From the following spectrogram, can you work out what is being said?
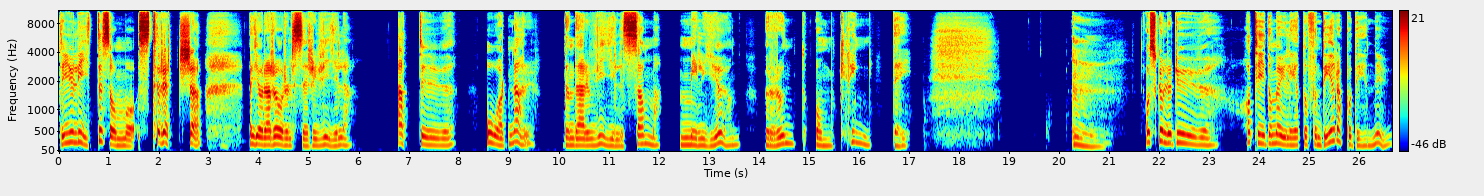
det är ju lite som att stretcha, att göra rörelser i vila. Att du ordnar den där vilsamma miljön runt omkring dig. Mm. Och skulle du eh, ha tid och möjlighet att fundera på det nu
